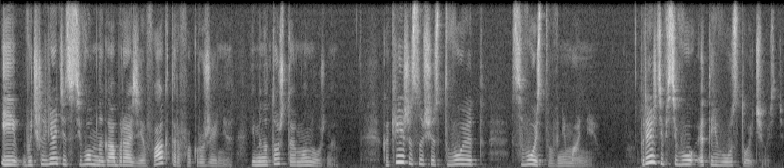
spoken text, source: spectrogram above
И вычленять из всего многообразия факторов окружения именно то, что ему нужно. Какие же существуют свойства внимания? Прежде всего, это его устойчивость.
